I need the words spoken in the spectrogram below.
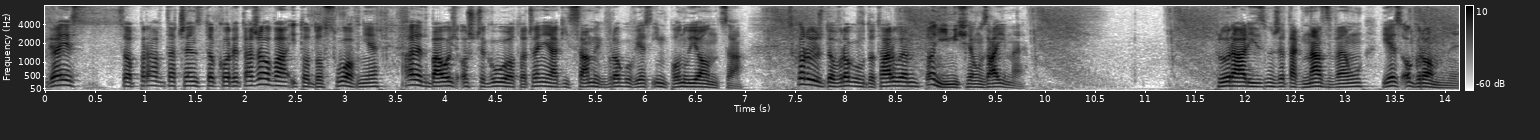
Gra jest co prawda często korytarzowa i to dosłownie, ale dbałość o szczegóły otoczenia, jak i samych wrogów jest imponująca. Skoro już do wrogów dotarłem, to nimi się zajmę. Pluralizm, że tak nazwę, jest ogromny.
